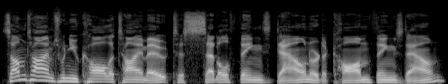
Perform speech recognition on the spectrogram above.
sometimes when you call a timeout to settle things down or to calm things down,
